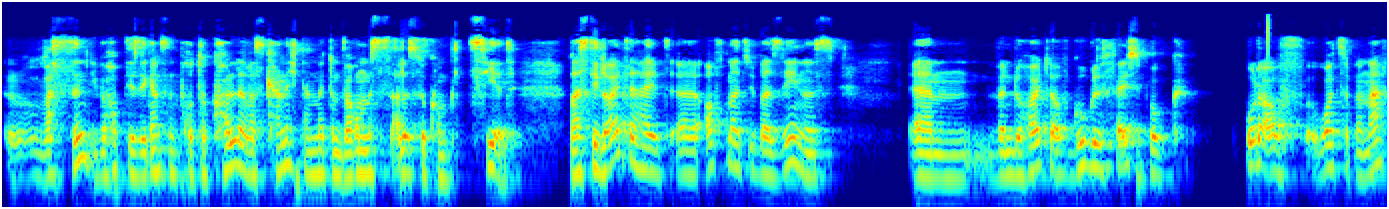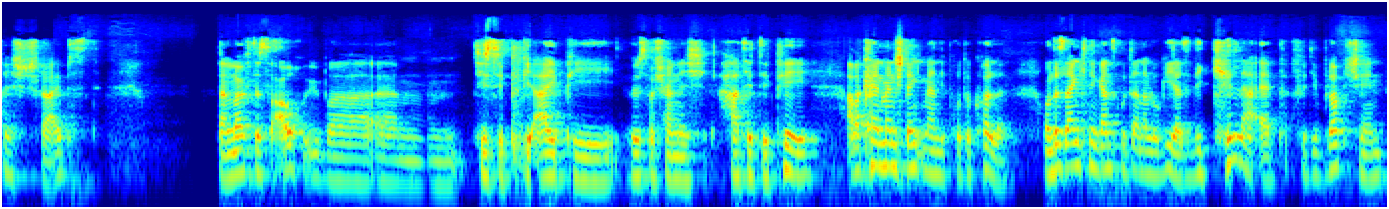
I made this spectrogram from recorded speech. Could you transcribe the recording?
was sind überhaupt diese ganzen Protokolle, was kann ich damit und warum ist das alles so kompliziert? Was die Leute halt äh, oftmals übersehen ist, ähm, wenn du heute auf Google, Facebook oder auf WhatsApp eine Nachricht schreibst, dann läuft es auch über ähm, TCP/IP, höchstwahrscheinlich HTTP, aber kein Mensch denkt mehr an die Protokolle. Und das ist eigentlich eine ganz gute Analogie. Also die Killer-App für die Blockchain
